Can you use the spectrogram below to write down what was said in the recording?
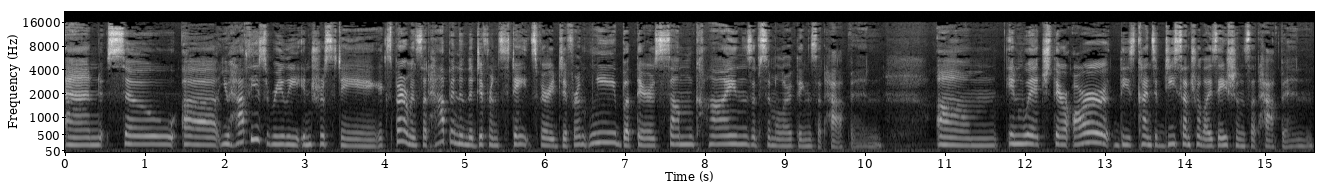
And so uh, you have these really interesting experiments that happen in the different states very differently, but there's some kinds of similar things that happen. Um, in which there are these kinds of decentralizations that happen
